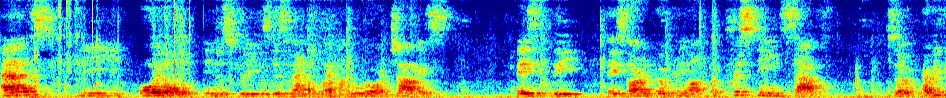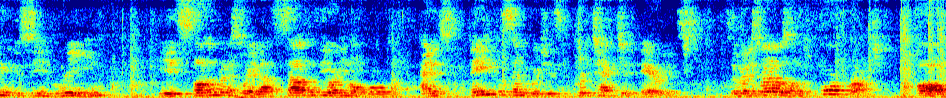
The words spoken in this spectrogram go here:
as the oil industry was dismantled by Maduro and Chavez, basically they started opening up the pristine south. So everything you see in green is southern Venezuela, south of the Orinoco, and it's 80% of which is protected areas. So Venezuela was on the forefront of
